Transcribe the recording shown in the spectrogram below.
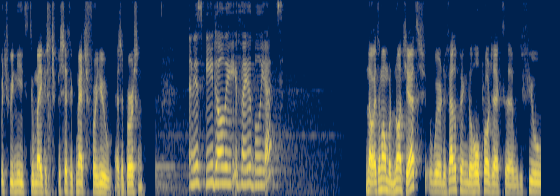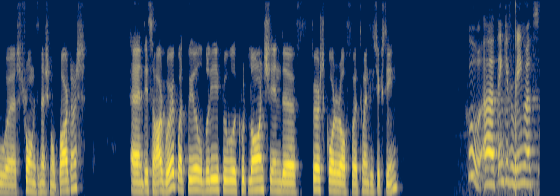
which we need to make a specific match for you as a person. And is eDolly available yet? No, at the moment not yet. We're developing the whole project uh, with a few uh, strong international partners and it's a hard work, but we'll believe we will could launch in the first quarter of uh, 2016. Cool. Uh, thank you for being with,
